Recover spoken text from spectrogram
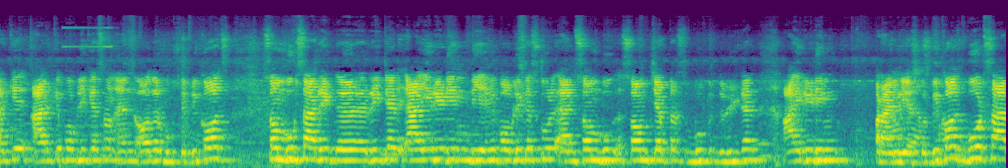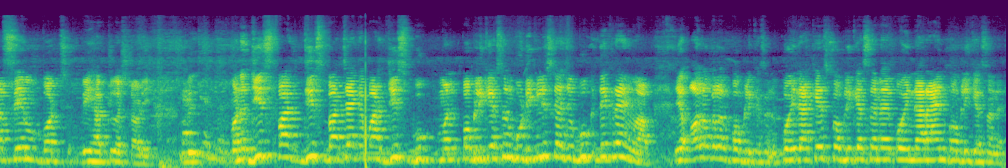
rk rk publication and other books because some books are read, uh, written i read in the public school and some book some chapters book written i read in primary school because boards are same but we have to study मतलब जिस पास जिस बच्चे के पास जिस बुक मतलब पब्लिकेशन गुड इंग्लिश का जो बुक देख रहे हैं आप ये अलग अलग पब्लिकेशन कोई राकेश पब्लिकेशन है कोई नारायण पब्लिकेशन है।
